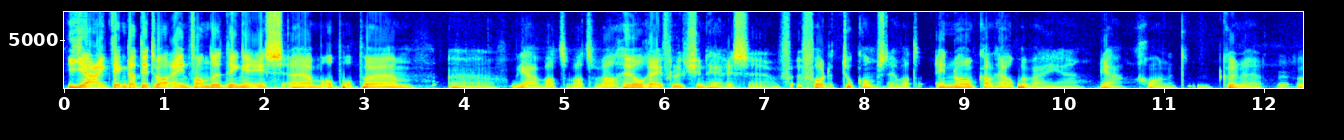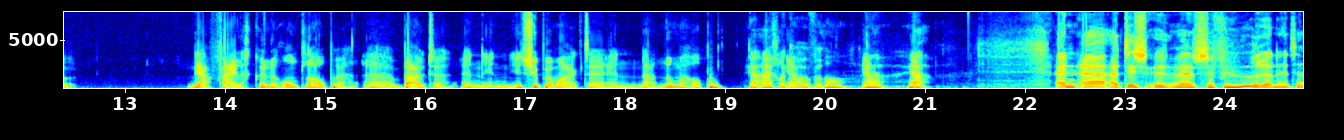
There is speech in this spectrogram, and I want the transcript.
Ja, ik denk dat dit wel een van de dingen is op, op ja, wat, wat wel heel revolutionair is eh, voor de toekomst. En wat enorm kan helpen bij eh, ja, gewoon het kunnen eh, ja, veilig kunnen rondlopen eh, buiten en, en in supermarkten en nou, noem maar op. Ja, eigenlijk Ja. overal. Ja, Ja. ja. En eh, het is, eh, ze verhuren het, hè?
